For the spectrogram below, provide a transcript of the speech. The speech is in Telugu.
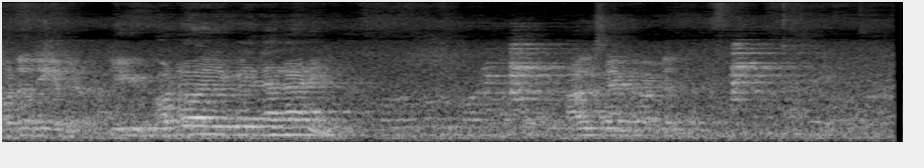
ఫోటో దిగలేదు ఈ ఫోటో అయిపోయిందనని ఆగు సార్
